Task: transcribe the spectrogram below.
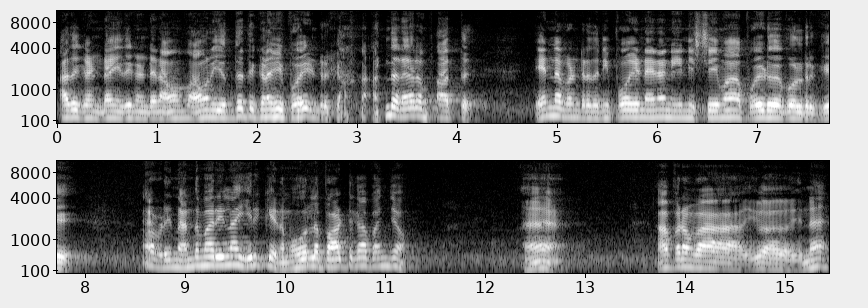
அது கண்டேன் இது கண்டேன். அவன் அவன் யுத்தத்துக்கு கிளம்பி போயின்னு இருக்கான். அந்த நேரம் பார்த்து என்ன பண்ணுறது நீ போயினேன்னா நீ நிச்சயமாக போயிடுவே போல் இருக்கு அப்படின்னு அந்த மாதிரிலாம் இருக்கே. நம்ம ஊரில் பாட்டுக்கா பஞ்சம். ஆ. அப்புறம் வா என்ன?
